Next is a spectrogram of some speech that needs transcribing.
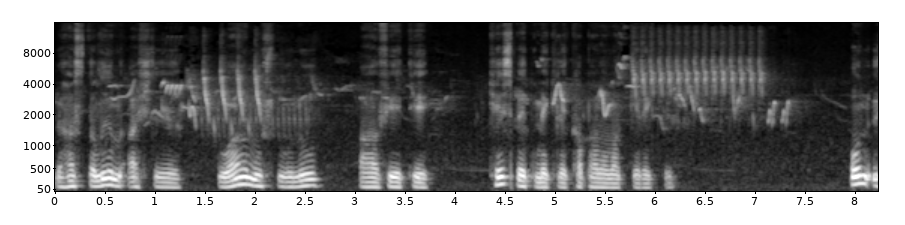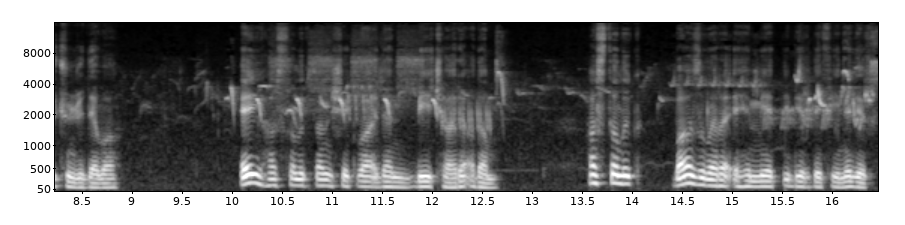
ve hastalığın açtığı dua musluğunu, afiyeti kesbetmekle kapamamak gerektir. 13. Deva Ey hastalıktan şekva eden biçare adam! Hastalık bazılara ehemmiyetli bir definedir.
